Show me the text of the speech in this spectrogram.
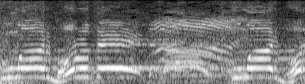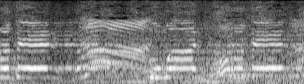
কুমার ভরতের কুমার ভরতের কুমার ভরতের।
